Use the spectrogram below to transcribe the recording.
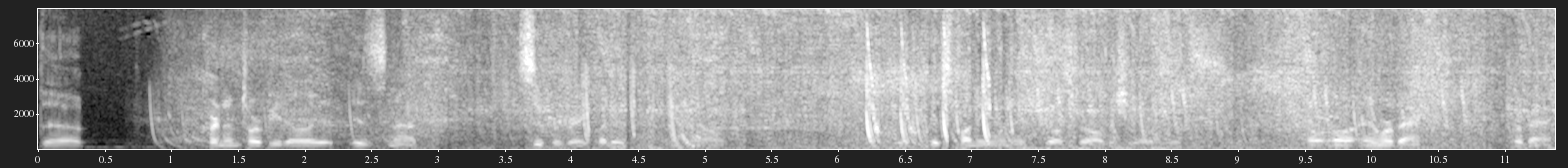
The Krenim torpedo is not super great, but it you know it, it's funny when it goes for all the shields. Oh, oh, and we're back. We're back.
